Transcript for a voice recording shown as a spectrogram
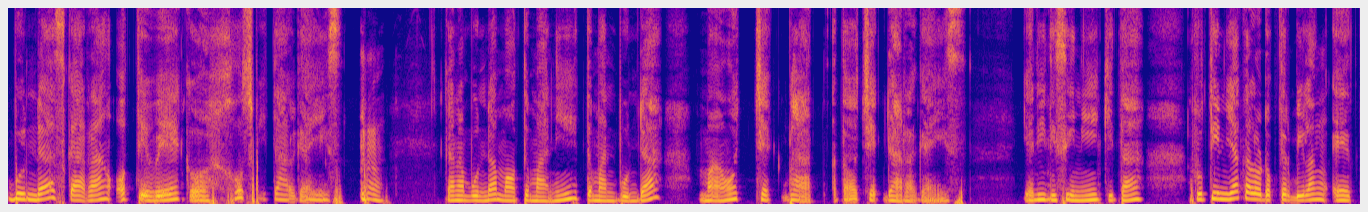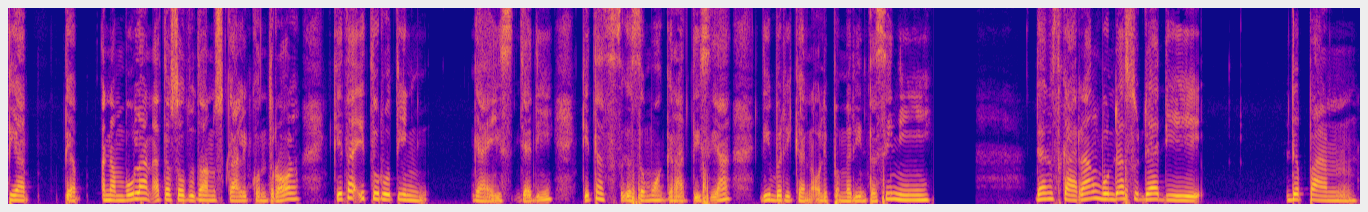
Bunda sekarang OTW ke hospital guys. Karena bunda mau temani teman bunda mau cek blood atau cek darah guys. Jadi di sini kita rutin ya kalau dokter bilang eh tiap tiap enam bulan atau satu tahun sekali kontrol kita itu rutin guys. Jadi kita semua gratis ya diberikan oleh pemerintah sini. Dan sekarang bunda sudah di depan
